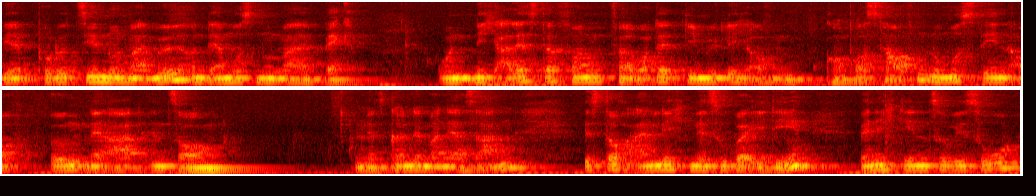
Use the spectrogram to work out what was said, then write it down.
wir produzieren nun mal Müll und der muss nun mal weg. Und nicht alles davon verrottet gemütlich auf dem Komposthaufen. Du musst den auf irgendeine Art entsorgen. Und jetzt könnte man ja sagen, ist doch eigentlich eine super Idee, wenn ich den sowieso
